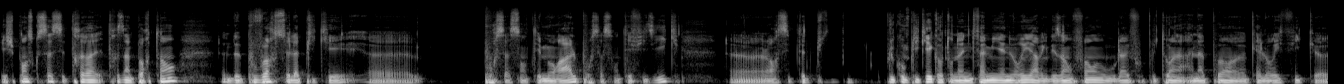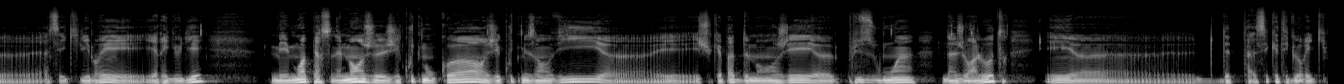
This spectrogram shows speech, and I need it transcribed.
Et je pense que ça, c'est très, très important de pouvoir se l'appliquer euh, pour sa santé morale, pour sa santé physique. Euh, alors c'est peut-être plus, compliqué quand on a une famille à nourrir avec des enfants, où là, il faut plutôt un, apport calorifique assez équilibré et, régulier. Mais moi, personnellement, j'écoute mon corps, j'écoute mes envies euh, et, je suis capable de manger euh, plus ou moins d'un jour à l'autre et euh, d'être assez catégorique.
